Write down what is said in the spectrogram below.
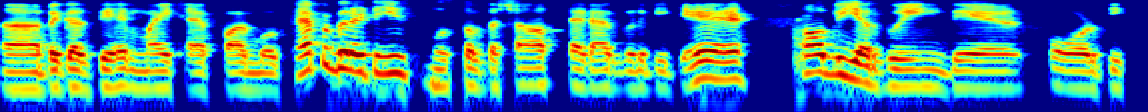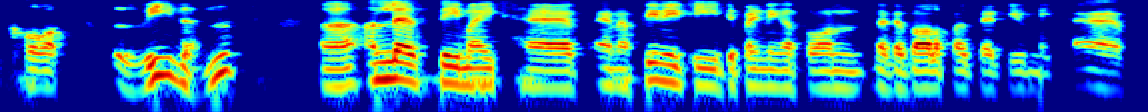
uh, because they might have far more capabilities. Most of the shops that are going to be there probably are going there for the cost reasons, uh, unless they might have an affinity depending upon the developer that you might have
